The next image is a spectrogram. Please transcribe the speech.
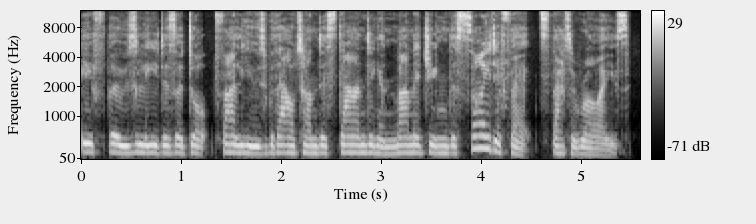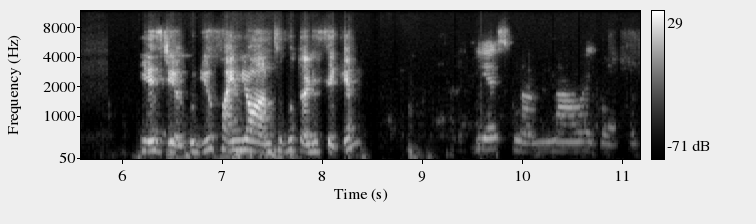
if those leaders adopt values without understanding and managing the side effects that arise. Yes, dear. Could you find your answer for 30 seconds? Yes, ma'am. Now I got it.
